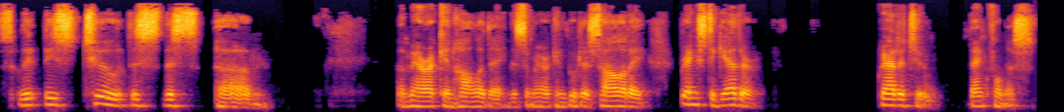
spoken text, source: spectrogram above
So these two, this this um, American holiday, this American Buddhist holiday, brings together gratitude, thankfulness,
